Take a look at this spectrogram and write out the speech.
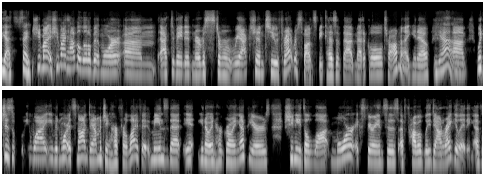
yeah say she might she might have a little bit more um, activated nervous system reaction to threat response because of that medical trauma you know? Yeah. Um, which is why even more it's not damaging her for life. It means that it, you know in her growing up years she needs a lot more experiences of probably down regulating of,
